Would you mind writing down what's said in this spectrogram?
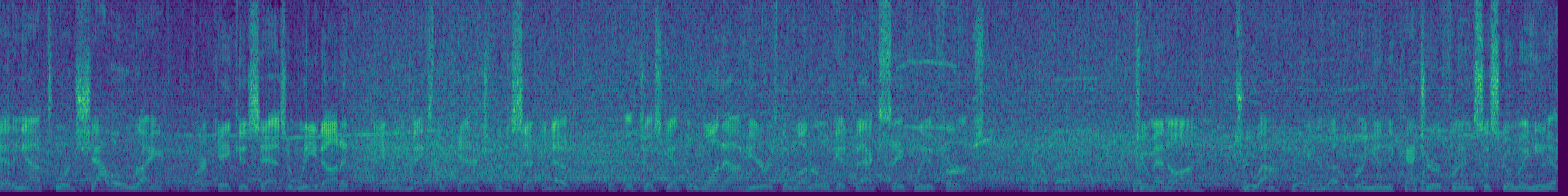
Heading out toward shallow right. Markakis has a read on it, and he makes the catch for the second out. But they'll just get the one out here as the runner will get back safely at first. Now batting. Two men on, two out, and that'll bring in the catcher, Francisco Mejia.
